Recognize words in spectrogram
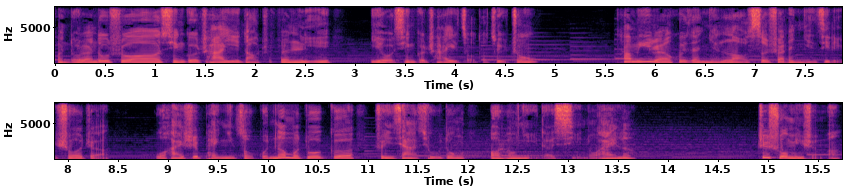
很多人都说性格差异导致分离，也有性格差异走到最终，他们依然会在年老色衰的年纪里说着：“我还是陪你走过那么多个春夏秋冬，包容你的喜怒哀乐。”这说明什么？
